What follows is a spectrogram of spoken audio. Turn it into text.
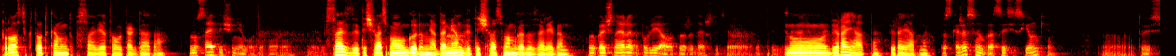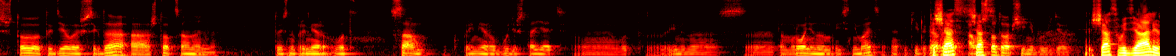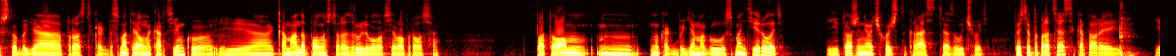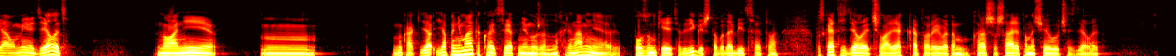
Просто кто-то кому-то посоветовал когда-то. Но сайта еще не было тогда, да? Или... Сайт с 2008 года, у меня домен а, в 2008 году зареган. Ну, конечно, наверное, это повлияло тоже, да, что тебя как-то искали? Ну, вероятно, вероятно. Расскажи о своем процессе съемки. Э, то есть, что ты делаешь всегда, а что опционально? То есть, например, вот сам примеру, будешь стоять э, вот именно с э, там Ронином и снимать э, какие-то кадры, сейчас, а сейчас, вот что ты вообще не будешь делать? Сейчас в идеале, чтобы я просто как бы смотрел на картинку, mm-hmm. и э, команда полностью разруливала все вопросы. Потом, ну, как бы я могу смонтировать, и тоже не очень хочется красить и озвучивать. То есть это процессы, которые я умею делать, но они ну как, я, я понимаю, какой цвет мне нужен, нахрена мне ползунки эти двигать, чтобы добиться этого. Пускай это сделает человек, который в этом хорошо шарит, он еще и лучше сделает.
